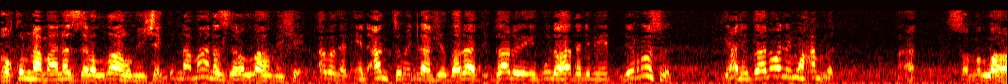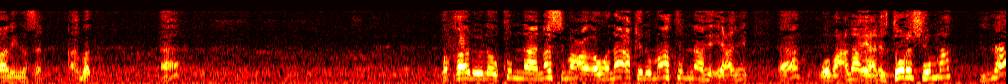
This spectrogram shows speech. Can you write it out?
وقلنا ما نزل الله من شيء. قلنا ما نزل الله من شيء. ابدا. إن أنتم إلا في ضلال. قالوا يقولوا هذا لمين؟ للرسل. يعني قالوا لمحمد. صلى الله عليه وسلم. ابدا. ها؟ وقالوا لو كنا نسمع أو نعقل ما كنا يعني ها؟ ومعناه يعني ترش هم؟ لا.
